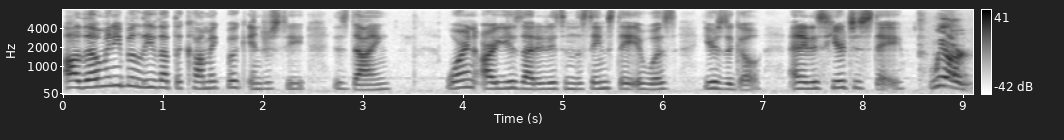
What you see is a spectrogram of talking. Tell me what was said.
Although many believe that the comic book industry is dying, Warren argues that it is in the same state it was years ago, and it is here to stay. We are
